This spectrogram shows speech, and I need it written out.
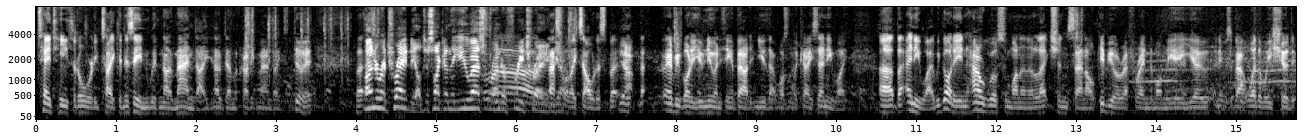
Ted Heath had already taken us in with no mandate, no democratic mandate to do it. But, under a trade deal, just like in the U.S., we're under free uh, trade. That's yes. what they told us, but yeah. everybody who knew anything about it knew that wasn't the case anyway. Uh, but anyway, we got in. Harold Wilson won an election saying, I'll give you a referendum on the EU, and it was about whether we should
